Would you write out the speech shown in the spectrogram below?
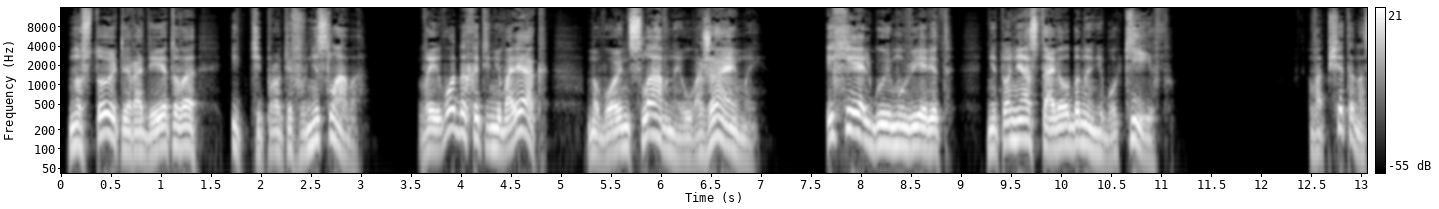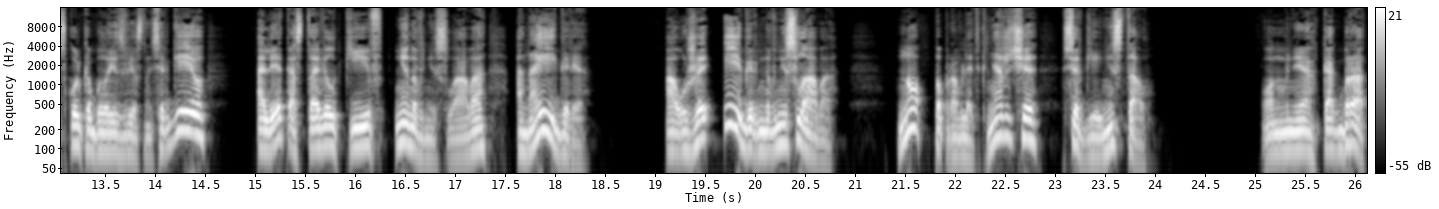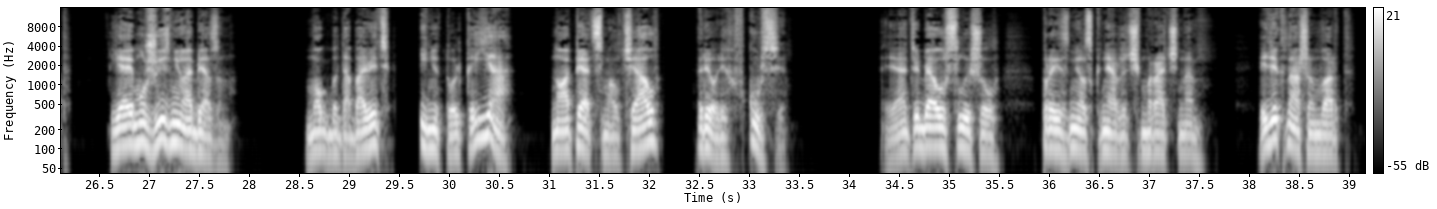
но стоит ли ради этого идти против Внеслава? Воевода хоть и не варяг, но воин славный, уважаемый. И Хельгу ему верит, не то не оставил бы на него Киев. Вообще-то, насколько было известно Сергею, Олег оставил Киев не на Внеслава, а на Игоря. А уже Игорь на Внеслава. Но поправлять княжича Сергей не стал. Он мне как брат, я ему жизнью обязан. Мог бы добавить и не только я, но опять смолчал, Рерих в курсе. — Я тебя услышал, — произнес княжич мрачно. — Иди к нашим, Вард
